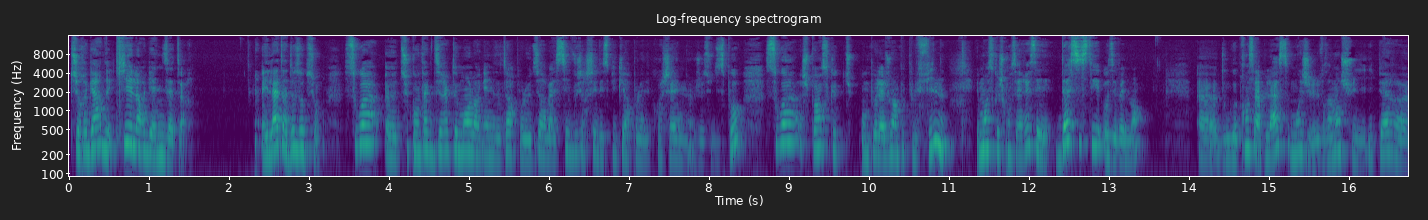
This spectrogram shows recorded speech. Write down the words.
tu regardes qui est l'organisateur. Et là, tu as deux options. Soit euh, tu contactes directement l'organisateur pour lui dire bah, si vous cherchez des speakers pour l'année prochaine, je suis dispo. Soit je pense que on peut la jouer un peu plus fine. Et moi, ce que je conseillerais, c'est d'assister aux événements. Euh, donc de prendre sa place. Moi, je, vraiment, je suis hyper euh,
